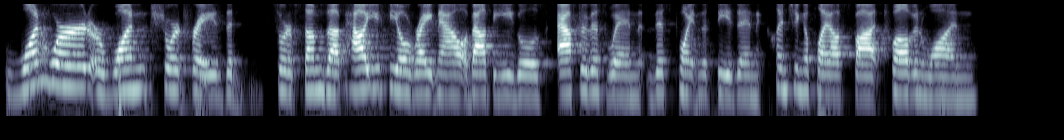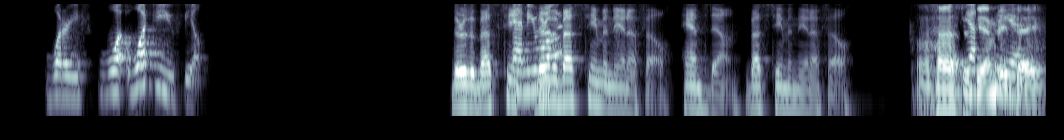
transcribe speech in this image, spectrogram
One word or one short phrase that sort of sums up how you feel right now about the Eagles after this win, this point in the season, clinching a playoff spot, 12 and 1. What are you what what do you feel? They're the best team. Anyone? They're the best team in the NFL, hands down. Best team in the NFL. Uh, Hurts is yeah, the MVP.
